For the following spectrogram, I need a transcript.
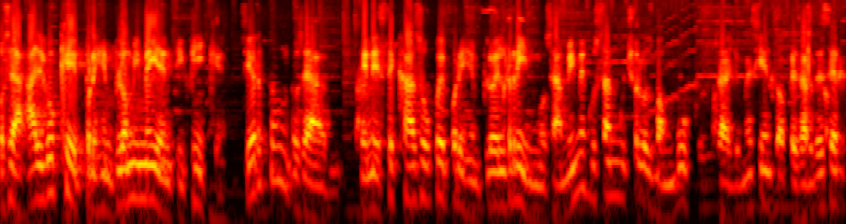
o sea, algo que, por ejemplo, a mí me identifique, ¿cierto? O sea, en este caso fue, por ejemplo, el ritmo, o sea, a mí me gustan mucho los bambucos, o sea, yo me siento, a pesar de ser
